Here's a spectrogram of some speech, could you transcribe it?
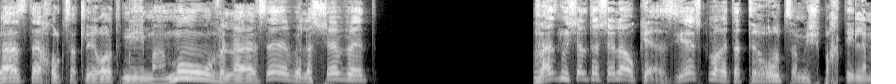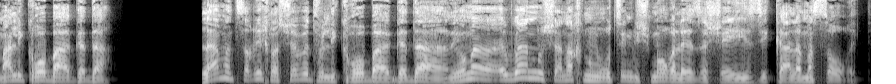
ואז אתה יכול קצת לראות מי מאמו, ולזה, ולשבת. ואז נשאלת השאלה, אוקיי, אז יש כבר את התירוץ המשפחתי, למה לקרוא בהגדה? למה צריך לשבת ולקרוא בהגדה? אני אומר, הבנו שאנחנו רוצים לשמור על איזושהי זיקה למסורת.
